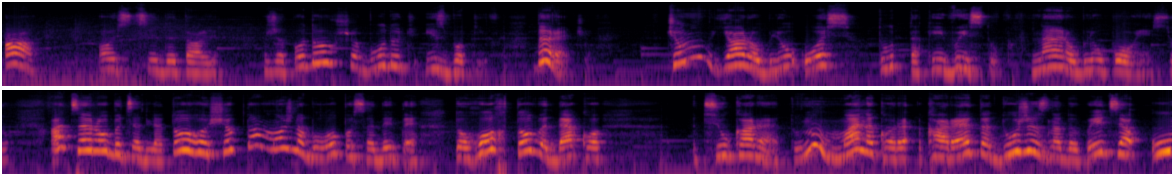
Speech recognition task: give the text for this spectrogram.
а ось ці деталі вже подовше будуть із боків. До речі, чому я роблю ось тут такий виступ? Не роблю повністю. А це робиться для того, щоб там можна було посадити того, хто веде ко цю карету. Ну, в мене карета дуже знадобиться у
